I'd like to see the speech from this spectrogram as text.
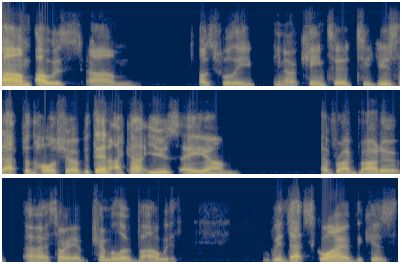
um, I was um, I was fully you know keen to to use that for the whole show, but then I can't use a um a vibrato, uh, sorry, a tremolo bar with with that Squier because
